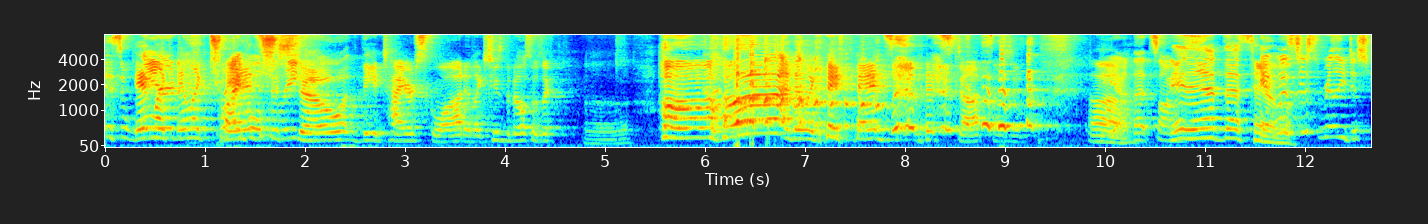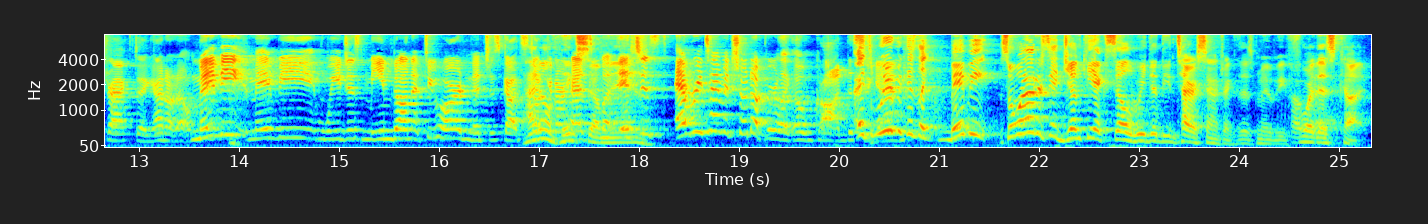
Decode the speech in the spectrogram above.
this weird It like it like tribal to show the entire squad, and like she's in the middle, so it's like, uh, ha, ha, and then like it pans and it stops. Oh. yeah, that song. Yeah, that, that's It was just really distracting. I don't know. Maybe maybe we just memed on it too hard and it just got stuck don't in our think heads. so, but man. it's just every time it showed up, we were like, "Oh God, this." It's again. weird because like maybe so what I understand Junkie XL redid the entire soundtrack of this movie for this cut.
